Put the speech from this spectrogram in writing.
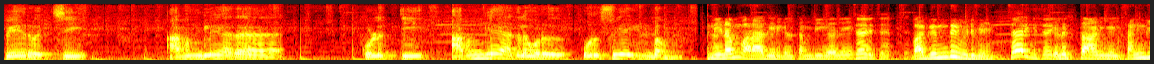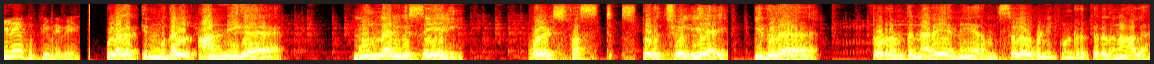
பேர் வச்சு அவங்களே அதை கொளுத்தி அவங்களே அதுல ஒரு ஒரு சுய இன்பம். என்னிடம் வராதீர்கள் தம்பிகளே. சரி சரி வகுந்து விடுவேன். சரிங்க சரி எழுத்தாணியை சங்கிலே குத்தி விடுவேன். உலகத்தின் முதல் ஆன்மீக நுண்ணறிவு செயலி வேர்ல்ட்ஸ் ஃபர்ஸ்ட் ஸ்பிரிச்சுவல் ஏஐ இதுல தொடர்ந்து நிறைய நேரம் செலவு பண்ணி கொண்டிருக்கிறதுனால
